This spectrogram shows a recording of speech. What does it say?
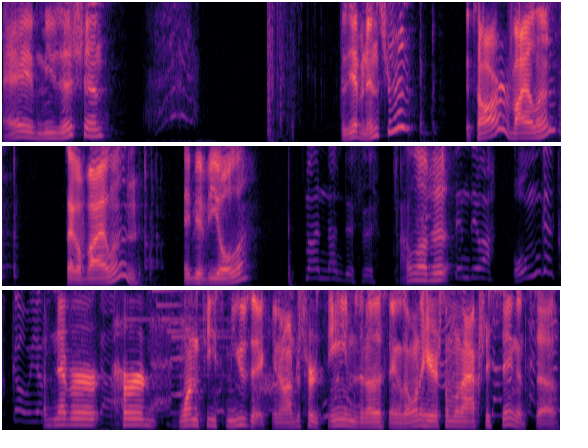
Hey, musician. Does he have an instrument? Guitar? Violin? It's like a violin. Maybe a viola? I love it. I've never heard One Piece music. You know, I've just heard themes and other things. I want to hear someone actually sing and stuff.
